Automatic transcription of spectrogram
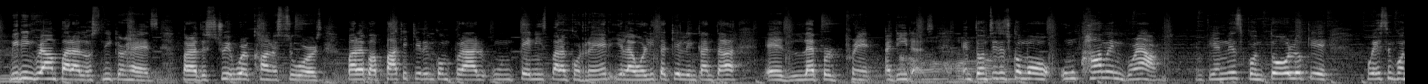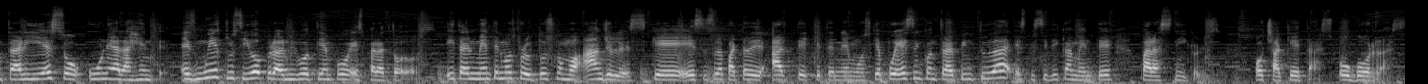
Mm. Meeting ground para los sneakerheads, para the streetwear connoisseurs, para el papá que quieren comprar un tenis para correr y la abuelita que le encanta el leopard print Adidas. Ah. Entonces es como un common ground, ¿entiendes? Con todo lo que puedes encontrar y eso une a la gente. Es muy exclusivo, pero al mismo tiempo es para todos. Y también tenemos productos como Angeles, que esa es la parte de arte que tenemos, que puedes encontrar pintura específicamente para sneakers o chaquetas o gorras.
